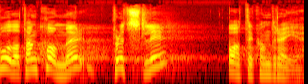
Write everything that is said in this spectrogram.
Både at han kommer plutselig, og at det kan drøye.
